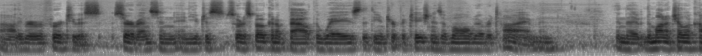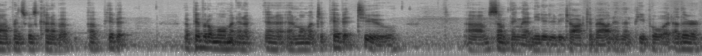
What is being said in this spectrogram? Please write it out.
uh, they were referred to as servants, and, and you've just sort of spoken about the ways that the interpretation has evolved over time. And, and the, the Monticello Conference was kind of a, a pivot, a pivotal moment and a, and a, and a moment to pivot to um, something that needed to be talked about and that people at other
